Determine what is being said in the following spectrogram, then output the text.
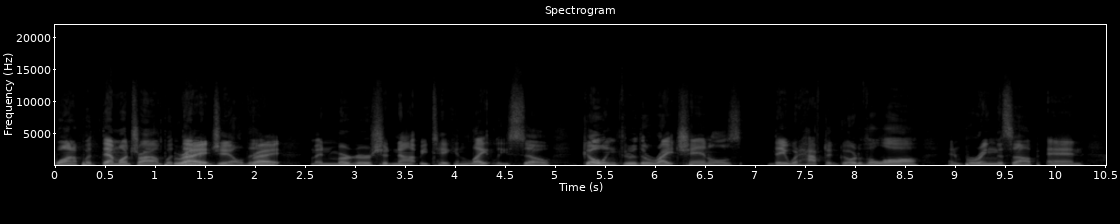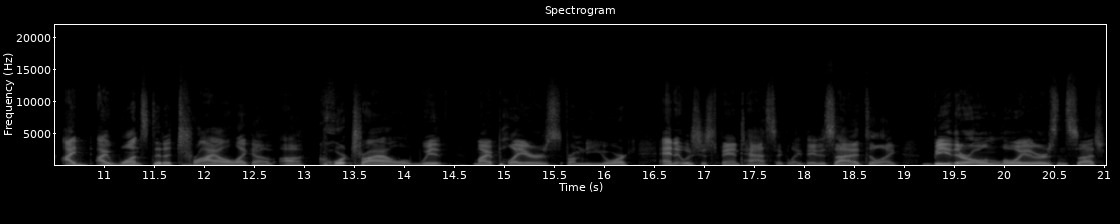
want to put them on trial and put them in jail. Then. Right. And murder should not be taken lightly. So, going through the right channels, they would have to go to the law and bring this up. And I, I once did a trial, like a, a court trial with my players from New York, and it was just fantastic. Like they decided to like be their own lawyers and such.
